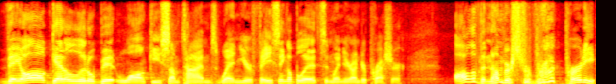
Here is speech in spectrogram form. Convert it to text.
they all get a little bit wonky sometimes when you're facing a blitz and when you're under pressure. All of the numbers for Brock Purdy,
